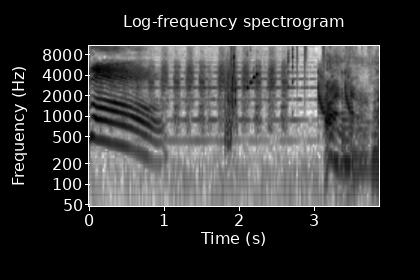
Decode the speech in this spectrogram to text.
ball.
